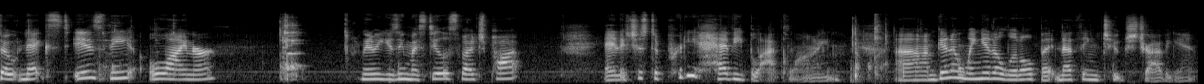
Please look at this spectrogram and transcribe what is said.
So next is the liner. I'm going to be using my Stila Smudge Pot. And it's just a pretty heavy black line. Uh, I'm going to wing it a little, but nothing too extravagant.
